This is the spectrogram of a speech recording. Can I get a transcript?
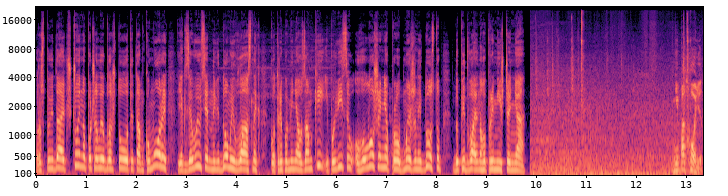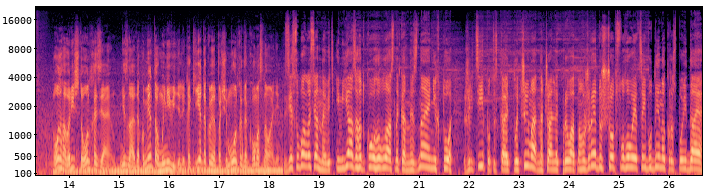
Розповідають, щойно почали облаштовувати там комори, як з'явився невідомий власник, котрий поміняв замки і повісив оголошення про обмежений доступ до підвального приміщення не подходит. Он говорит, что он хозяин. Не знаю, документов мы не видели. Какие документы, почему он, на каком основании. З'ясувалося, навіть ім'я загадкового власника не знає ніхто. Жильці потискають плечима. Начальник приватного жреду, що обслуговує цей будинок, розповідає,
